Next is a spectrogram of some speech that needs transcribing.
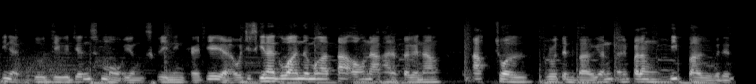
yun, due diligence mo, yung screening criteria which is ginagawa ng mga taong nakahanap talaga ng actual rooted value, ano, ano parang deep value with it.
